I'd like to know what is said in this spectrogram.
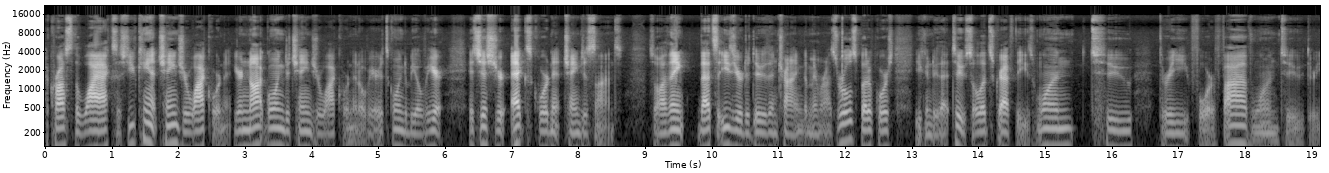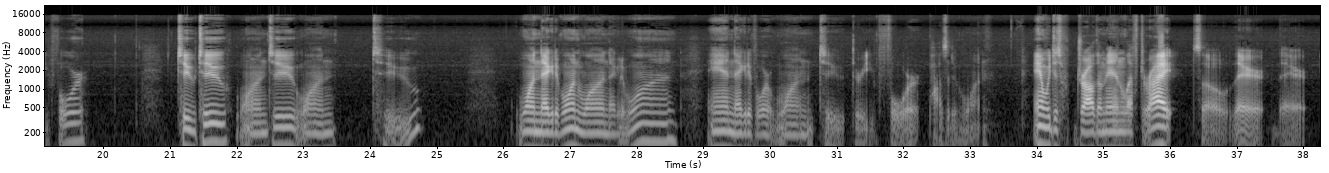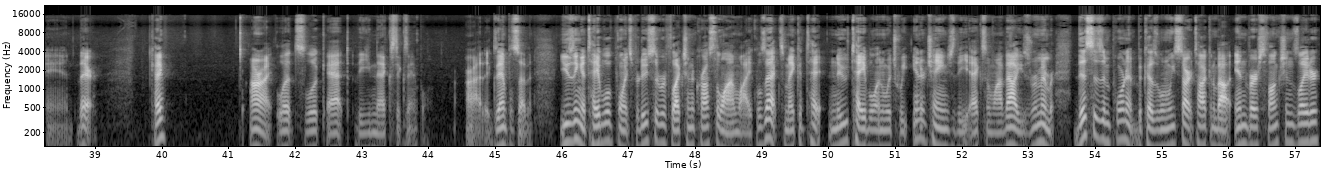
across the y-axis, you can't change your y-coordinate. You're not going to change your y-coordinate over here. It's going to be over here. It's just your x-coordinate changes signs. So I think that's easier to do than trying to memorize rules, but of course you can do that too. So let's graph these. One, two, three, four, five. One, two, three, four. 3, 4. Two, 2. 1, 2, 1, 2. One, two, one, two. One, negative one, one, negative one. And negative four, one, two, three, four, positive one. And we just draw them in left to right. So there, there, and there. Okay? All right, let's look at the next example. All right, example 7. Using a table of points, produce a reflection across the line y equals x. Make a ta new table in which we interchange the x and y values. Remember, this is important because when we start talking about inverse functions later,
